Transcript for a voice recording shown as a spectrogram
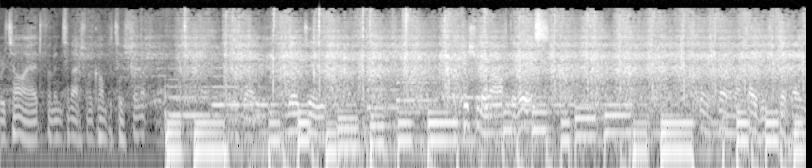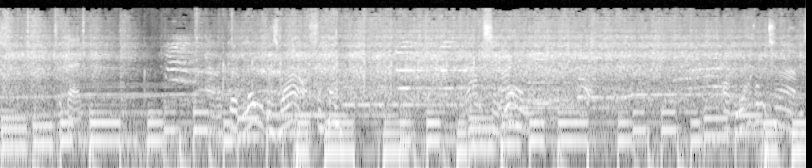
Retired from international competition. So he'll do officially after this. Still very much to put those to bed. And a good lead as well. Once again, on level terms,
